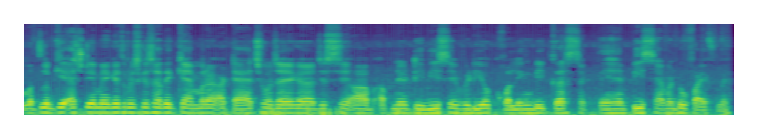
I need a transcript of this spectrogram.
मतलब कि एच के थ्रू इसके साथ एक कैमरा अटैच हो जाएगा, जिससे आप अपने टीवी से वीडियो कॉलिंग भी कर सकते हैं पी सेवन टू फाइव में।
